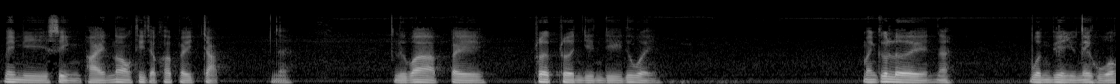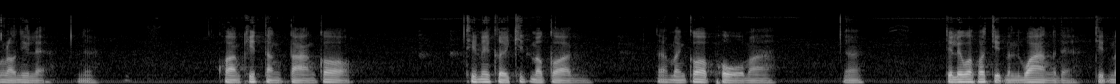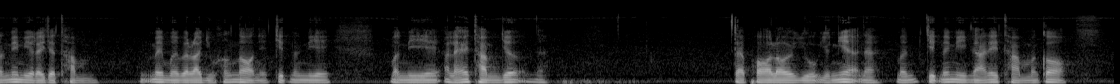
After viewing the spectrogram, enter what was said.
ไม่มีสิ่งภายนอกที่จะเข้าไปจับนะหรือว่าไปเพลิดเพลินยินดีด้วย มันก็เลยนะวนเวียนอยู่ในหัวของเรานี่แหละนะความคิดต่างๆก็ที่ไม่เคยคิดมาก่อนนะมันก็โผล่มา นะจะเรียกว่าเพราะจิตมันว่างกันนะจิตมันไม่มีอะไรจะทำไม่เหมือนเวลาอยู่ข้างนอกเนี่ย จิตมันมีมันมีอะไรให้ทำเยอะนะ แต่พอเราอยู่อย่างเงี้ยนะมันจิตไม่มีงานให้ทำมันก็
